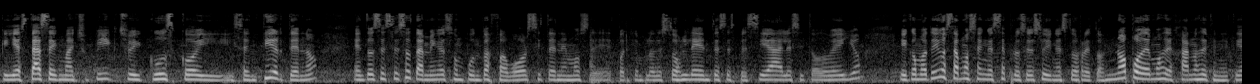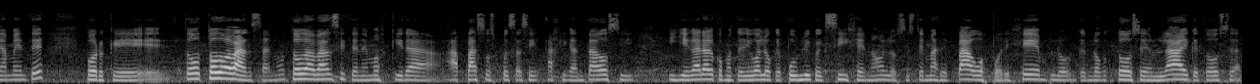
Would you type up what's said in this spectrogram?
que ya estás en Machu Picchu y Cusco y sentirte, ¿no? Entonces eso también es un punto a favor si tenemos, eh, por ejemplo, de estos lentes especiales y todo ello. Y como te digo, estamos en ese proceso y en estos retos. No podemos dejarnos definitivamente porque eh, todo, todo avanza, ¿no? Todo avanza y tenemos que ir a, pasos pues así agigantados y, y llegar al, como te digo, a lo que público exige, ¿no? Los sistemas de pagos, por ejemplo, que no todo sea online, que todo sea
